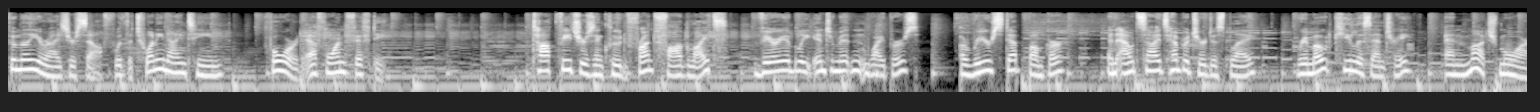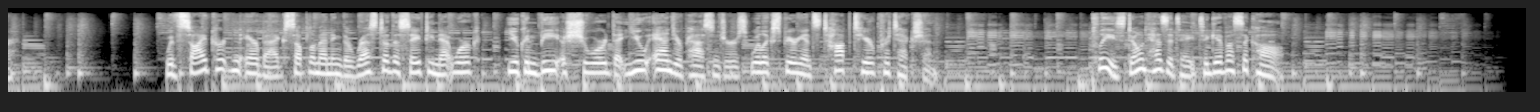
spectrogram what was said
Familiarize yourself with the 2019 Ford F-150. Top features include front fog lights, variably intermittent wipers, a rear step bumper, an outside temperature display, remote keyless entry, and much more. With side curtain airbags supplementing the rest of the safety network, you can be assured that you and your passengers will experience top-tier protection. Please don't hesitate to give us a call.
